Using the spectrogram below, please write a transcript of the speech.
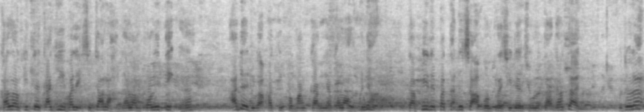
kalau kita kaji balik sejarah dalam politik, eh, ada juga parti pemangkang yang kalah banyak. Tapi mereka tak desak pun presiden suruh tak jawatan. Betul tak?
